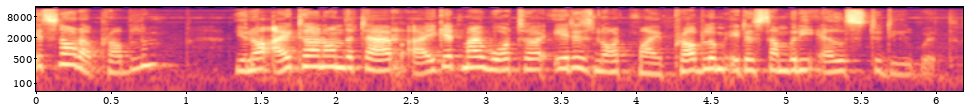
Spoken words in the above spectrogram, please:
it's not a problem? You know, I turn on the tap, I get my water, it is not my problem, it is somebody else to deal with.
